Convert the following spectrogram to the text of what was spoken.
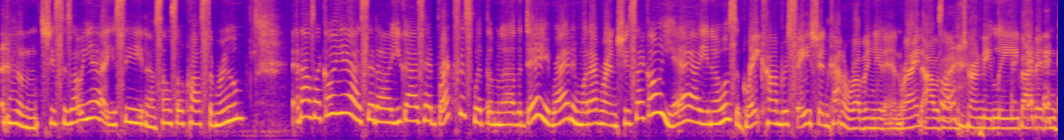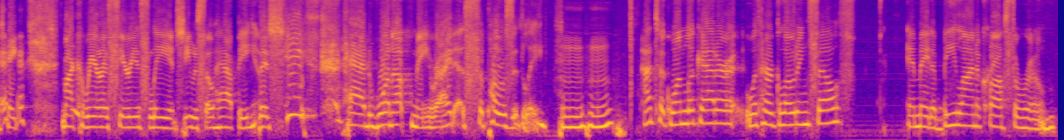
she says, "Oh yeah, you see, you know, so and so across the room," and I was like, "Oh yeah," I said, uh, "You guys had breakfast with them the other day, right?" And whatever, and she's like, "Oh yeah, you know, it was a great conversation," kind of rubbing it in, right? I was on maternity leave. I didn't take my career as seriously, and she was so happy that she had one up me, right? Supposedly. Mm-hmm. I took one look at her with her gloating self and made a beeline across the room.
